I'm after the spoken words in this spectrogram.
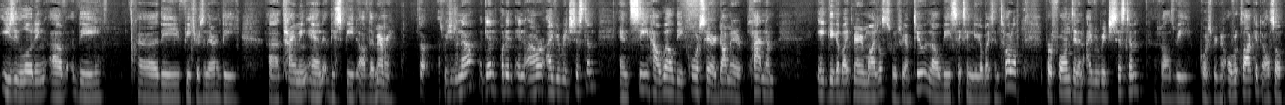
easy loading of the uh, the features in there, the uh, timing and the speed of the memory. So that's what you do now. Again, put it in our Ivy Bridge system and see how well the Corsair Dominator Platinum 8 gigabyte memory modules, which we have two, that'll be 16 gigabytes in total, performs in an Ivy Bridge system, as well as we, of course, we're going to overclock it and also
